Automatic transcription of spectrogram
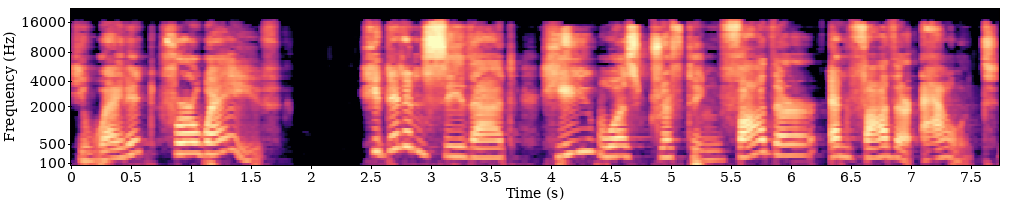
He waited for a wave. He didn't see that he was drifting farther and farther out.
